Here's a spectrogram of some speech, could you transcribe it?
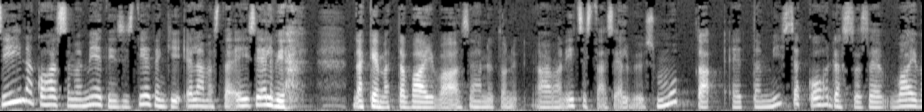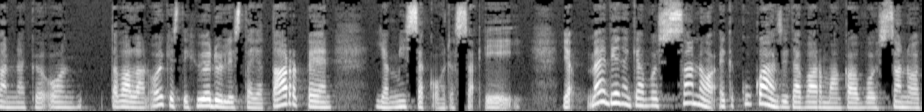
siinä kohdassa mä mietin, siis tietenkin elämästä ei selviä näkemättä vaivaa, sehän nyt on aivan itsestäänselvyys, mutta että missä kohdassa se vaivan näkö on tavallaan oikeasti hyödyllistä ja tarpeen ja missä kohdassa ei. Ja mä en tietenkään voi sanoa, eikä kukaan sitä varmaankaan voi sanoa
